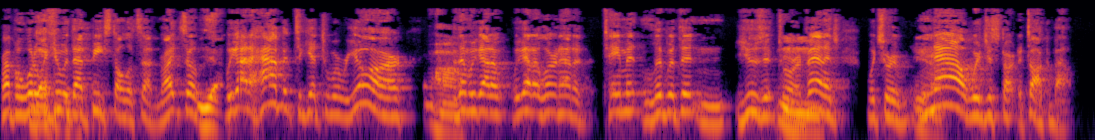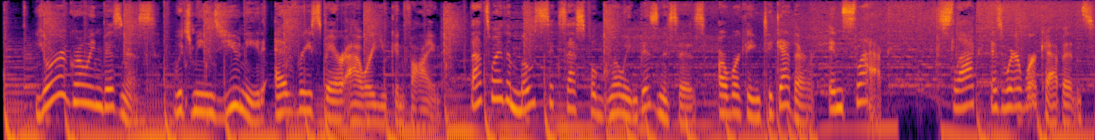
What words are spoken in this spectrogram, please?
right? But what do we do with that beast all of a sudden, right? So yeah. we got to have it to get to where we are. Uh-huh. And then we got to, we got to learn how to tame it and live with it and use it to mm. our mm-hmm. advantage, which we're now we're just starting to talk about. You're a growing business, which means you need every spare hour you can find. That's why the most successful growing businesses are working together in Slack. Slack is where work happens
